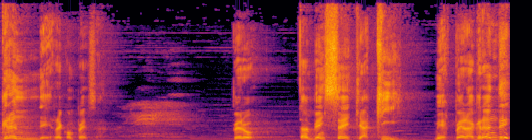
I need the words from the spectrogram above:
grande recompensa. Pero también sé que aquí me espera grande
